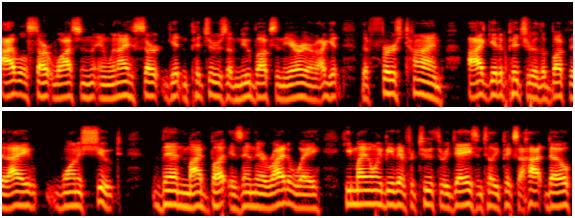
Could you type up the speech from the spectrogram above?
I will start watching, and when I start getting pictures of new bucks in the area, I get the first time I get a picture of the buck that I want to shoot, then my butt is in there right away. He might only be there for two, three days until he picks a hot doe.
